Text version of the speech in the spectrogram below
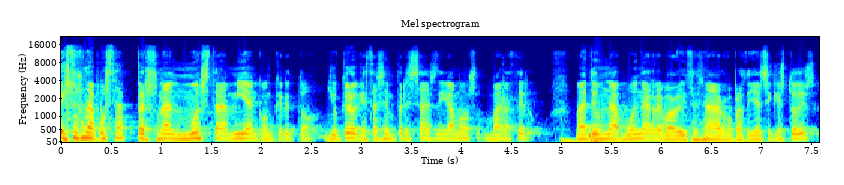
esto es una apuesta personal nuestra, mía en concreto. Yo creo que estas empresas, digamos, van a, hacer, van a tener una buena revalorización a largo plazo. Ya sé que esto es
